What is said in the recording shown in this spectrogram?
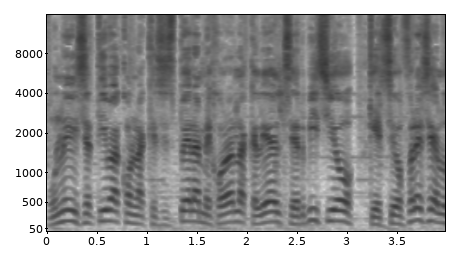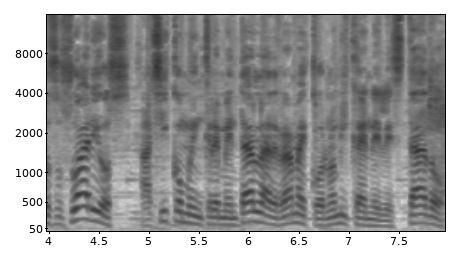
una iniciativa con la que se espera mejorar la calidad del servicio que se ofrece a los usuarios, así como incrementar la derrama económica en el Estado.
